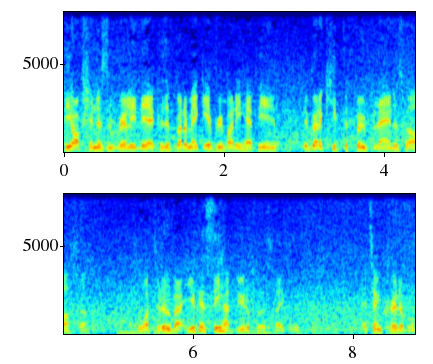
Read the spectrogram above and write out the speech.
the option isn't really there because they've got to make everybody happy and they've got to keep the food bland as well. So, so what to do, but you can see how beautiful this place is. It's incredible.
